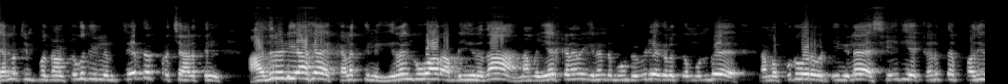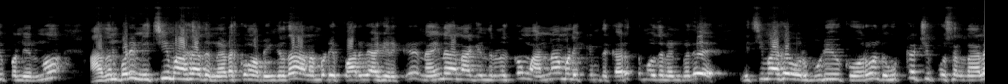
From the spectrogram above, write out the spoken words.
இருநூத்தி முப்பத்தி நாலு தொகுதியிலும் தேர்தல் பிரச்சாரத்தில் அதிரடியாக களத்தில் இறங்குவார் அப்படிங்கிறதான் நம்ம ஏற்கனவே இரண்டு மூன்று வீடியோகளுக்கு முன்பு நம்ம புதுவரவு டிவியில செய்தியை கருத்தை பதிவு பண்ணிருந்தோம் அதன்படி நிச்சயமாக அது நடக்கும் அப்படிங்கிறதா நம்முடைய பார்வையாக இருக்கு. நயனா நாகேந்திரனுக்கும் அண்ணாமலைக்கும் இந்த கருத்து மோதல் என்பது நிச்சயமாக ஒரு முடிவுக்கு வரும். அந்த உட்கட்சி பூசல்னால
